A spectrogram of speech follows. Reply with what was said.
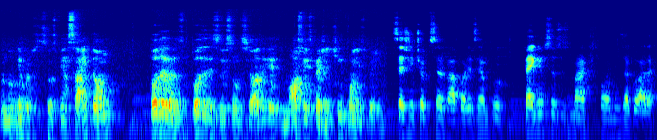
Não dão tempo para as pessoas pensar, então todas, todas as decisões são ansiosas e mostram isso pra gente e impõem isso pra gente. Se a gente observar, por exemplo, peguem os seus smartphones agora.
